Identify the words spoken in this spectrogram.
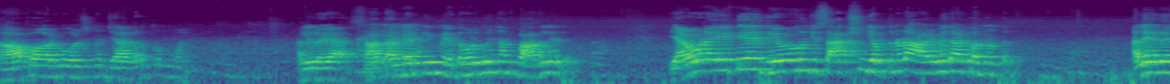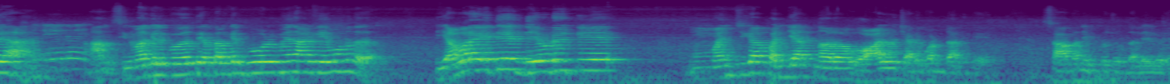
కాపాడుకోవాల్సిన జాగ్రత్త ఉంది మనకి. అల్లేలోయ సాతాన్ గారికి మిగతా వాళ్ళ గురించి అంత బాధ లేదు. ఎవడైతే దేవుడి గురించి సాక్ష్యం చెప్తున్నాడో ఆడి మీద ఆడి పన్ను ఉంటుంది. హల్లెలూయా. ఆ సినిమాకి వెళ్ళిపోవాలి తీర్థాలకు వెళ్ళిపోవడం మీద ఆడికి ఏముండదు. ఎవరైతే దేవుడికి మంచిగా పనిచేస్తున్నారో వాళ్ళు చెడగొట్టడానికి సాధన ఇప్పుడు చూద్దాం. లేలోయ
